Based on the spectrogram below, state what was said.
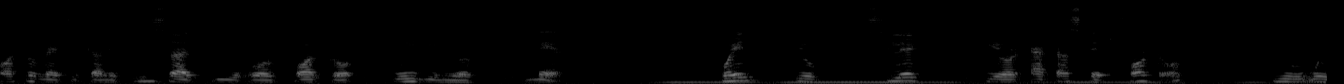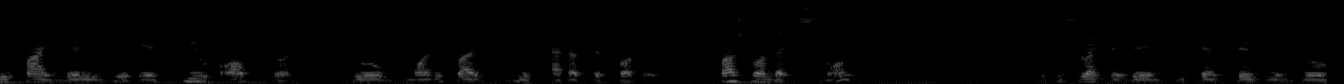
automatically insert your photo within your mail. When you select attached photo you will find there is a, a few options to modify this attached photo. First one the small. If you select again you can change into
